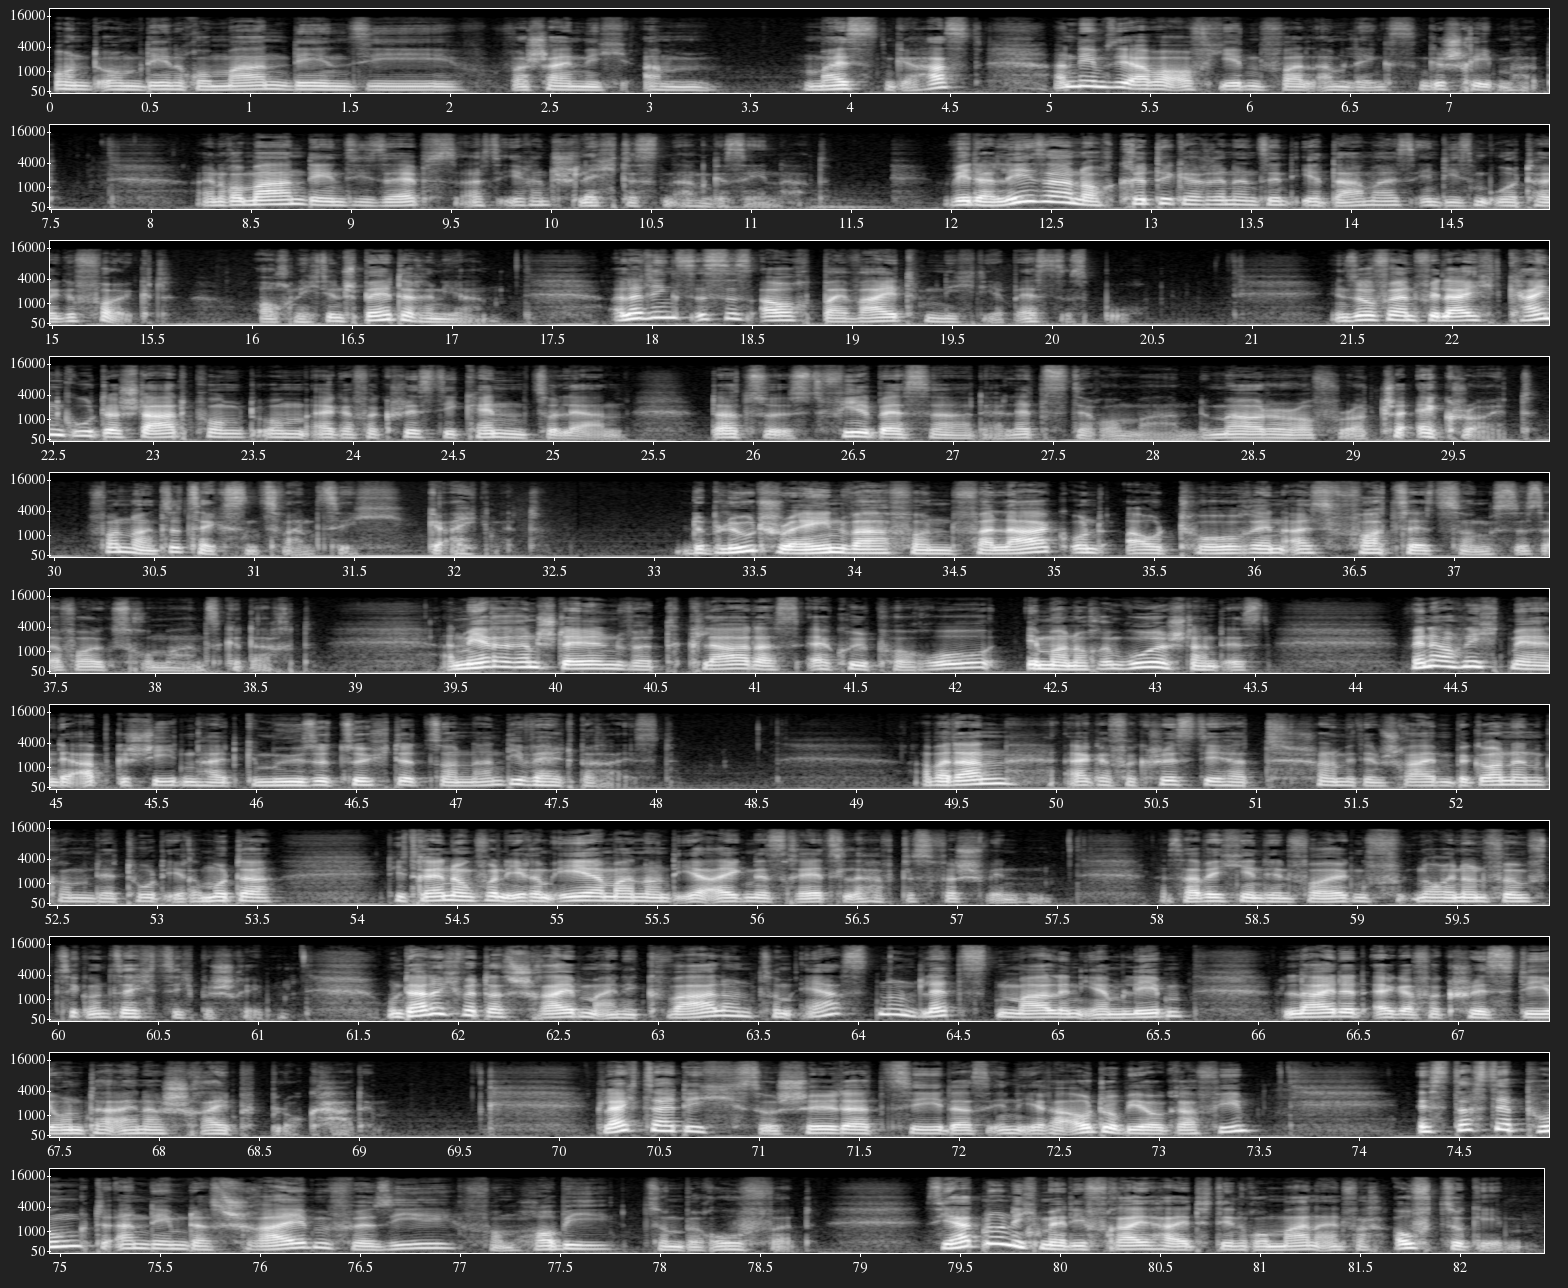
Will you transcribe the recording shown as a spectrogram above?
und um den Roman, den sie wahrscheinlich am meisten gehasst, an dem sie aber auf jeden Fall am längsten geschrieben hat. Ein Roman, den sie selbst als ihren schlechtesten angesehen hat. Weder Leser noch Kritikerinnen sind ihr damals in diesem Urteil gefolgt, auch nicht in späteren Jahren. Allerdings ist es auch bei weitem nicht ihr bestes Buch. Insofern vielleicht kein guter Startpunkt, um Agatha Christie kennenzulernen. Dazu ist viel besser der letzte Roman, The Murder of Roger Ackroyd von 1926 geeignet. The Blue Train war von Verlag und Autorin als Fortsetzung des Erfolgsromans gedacht. An mehreren Stellen wird klar, dass Hercule Poirot immer noch im Ruhestand ist, wenn er auch nicht mehr in der Abgeschiedenheit Gemüse züchtet, sondern die Welt bereist. Aber dann, Agatha Christie hat schon mit dem Schreiben begonnen, kommen der Tod ihrer Mutter, die Trennung von ihrem Ehemann und ihr eigenes rätselhaftes Verschwinden. Das habe ich in den Folgen 59 und 60 beschrieben. Und dadurch wird das Schreiben eine Qual und zum ersten und letzten Mal in ihrem Leben leidet Agatha Christie unter einer Schreibblockade. Gleichzeitig, so schildert sie das in ihrer Autobiografie, ist das der Punkt, an dem das Schreiben für sie vom Hobby zum Beruf wird. Sie hat nun nicht mehr die Freiheit, den Roman einfach aufzugeben.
